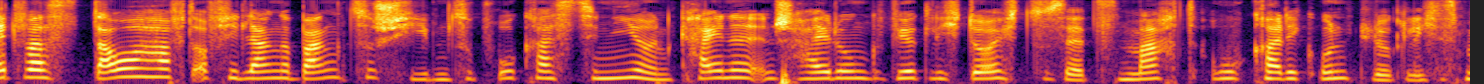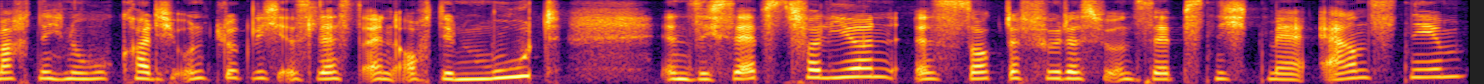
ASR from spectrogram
etwas dauerhaft auf die lange Bank zu schieben, zu prokrastinieren, keine Entscheidung wirklich durchzusetzen, macht hochgradig unglücklich. Es macht nicht nur hochgradig unglücklich, es lässt einen auch den Mut in sich selbst verlieren. Es sorgt dafür, dass wir uns selbst nicht mehr ernst nehmen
